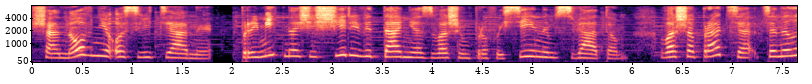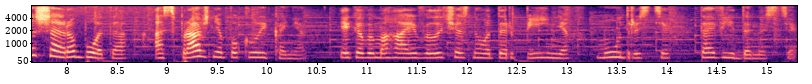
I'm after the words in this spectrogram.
Шановні освітяни, прийміть наші щирі вітання з вашим професійним святом. Ваша праця це не лише робота, а справжнє покликання, яке вимагає величезного терпіння, мудрості та відданості.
